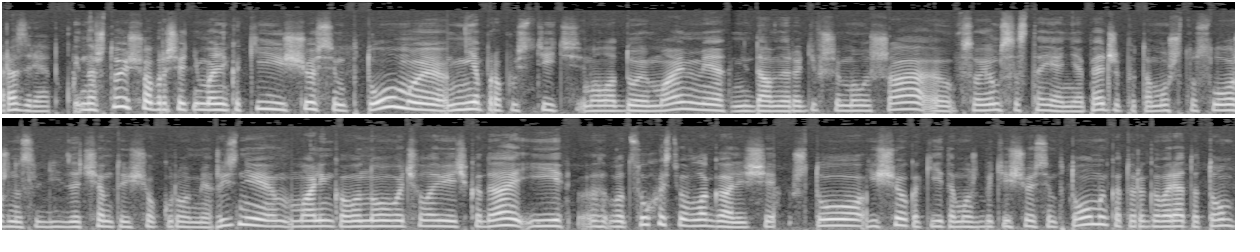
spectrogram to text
разрядку. И на что еще обращать внимание? Какие еще симптомы не пропустить молодой маме, недавно родившей малыша, э, в своем состоянии? Опять же, потому что сложно следить за чем-то еще, кроме жизни маленького нового человечка, да, и э, вот сухость во влагалище. Что еще какие-то, может быть, еще симптомы, которые говорят о том,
